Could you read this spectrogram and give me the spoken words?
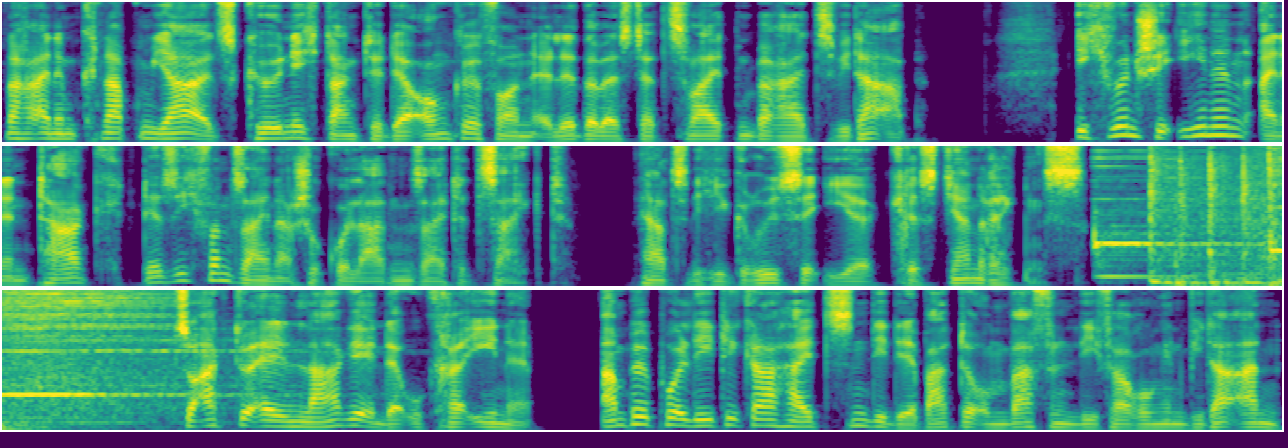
Nach einem knappen Jahr als König dankte der Onkel von Elizabeth II. bereits wieder ab. Ich wünsche Ihnen einen Tag, der sich von seiner Schokoladenseite zeigt. Herzliche Grüße, Ihr Christian Reckens. Zur aktuellen Lage in der Ukraine. Ampelpolitiker heizen die Debatte um Waffenlieferungen wieder an.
